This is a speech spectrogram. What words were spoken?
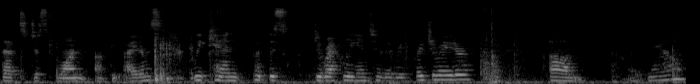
that's just one of the items. We can put this directly into the refrigerator um, right now.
